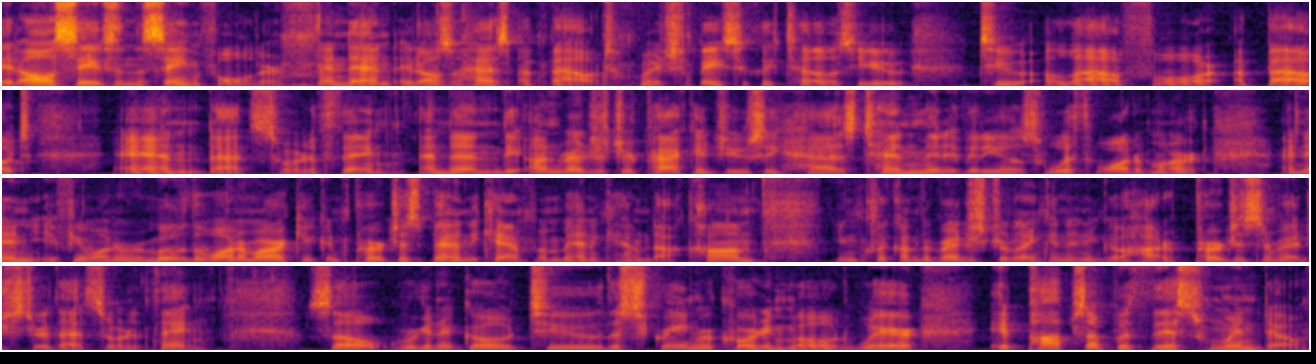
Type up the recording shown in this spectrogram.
it all saves in the same folder. And then it also has about, which basically tells you to allow for about and that sort of thing. And then the unregistered package usually has 10 minute videos with watermark. And then if you want to remove the watermark, you can purchase Bandicam from bandicam.com. You can click on the register link and then you go how to purchase and register, that sort of thing. So we're going to go to the screen recording mode where it pops up with this window.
